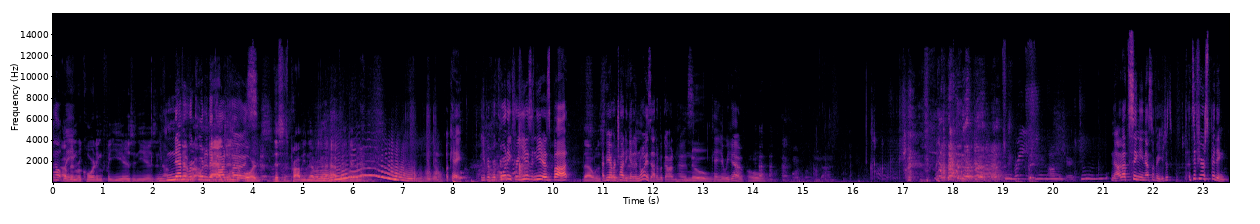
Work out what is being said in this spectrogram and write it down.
Help I've me. been recording for years and years, and You've I've never recorded a garden hose. or this is probably never gonna happen again. Okay, you've been recording for years and years, but That was. have you ever tried to get a noise out of a garden hose? No. Okay, here we go. Oh. Uh, no, that's singing. That's not for you. Just as if you're spitting.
